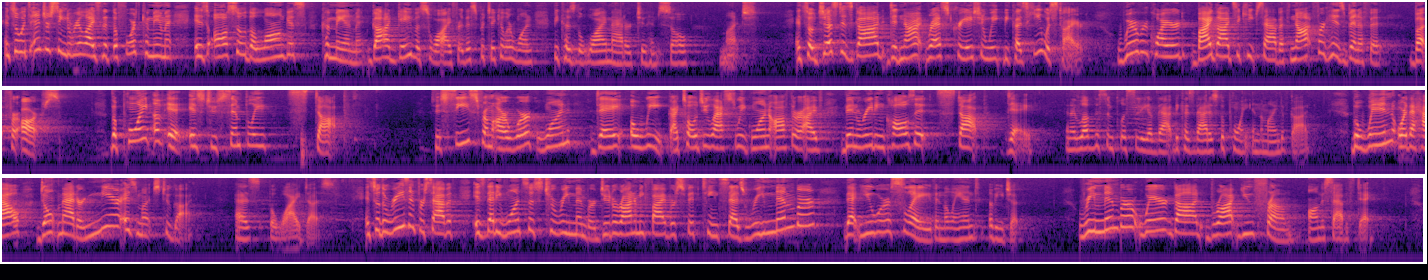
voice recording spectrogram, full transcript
And so it's interesting to realize that the fourth commandment is also the longest commandment. God gave us why for this particular one because the why mattered to him so much. And so, just as God did not rest creation week because he was tired, we're required by God to keep Sabbath not for his benefit, but for ours. The point of it is to simply stop, to cease from our work one day a week. I told you last week, one author I've been reading calls it stop day. And I love the simplicity of that because that is the point in the mind of God. The when or the how don't matter near as much to God as the why does. And so the reason for Sabbath is that he wants us to remember. Deuteronomy 5, verse 15 says, Remember that you were a slave in the land of Egypt. Remember where God brought you from on the Sabbath day.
